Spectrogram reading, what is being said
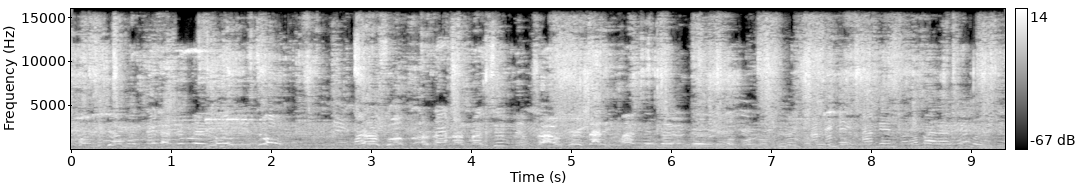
ભવિષ્યમાં છેલ્લા તમે રોઈ છો મારો છોકરો પ્રાવ છે તારી માને અમે અમારા શું બોલે છે?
